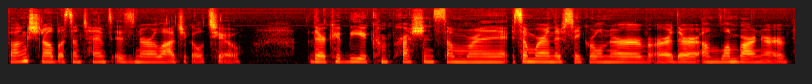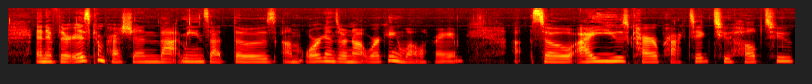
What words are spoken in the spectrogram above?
functional, but sometimes is neurological too there could be a compression somewhere somewhere in their sacral nerve or their um, lumbar nerve. And if there is compression that means that those um, organs are not working well right? Uh, so i use chiropractic to help to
